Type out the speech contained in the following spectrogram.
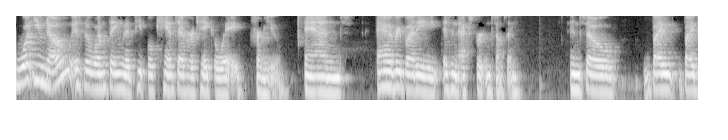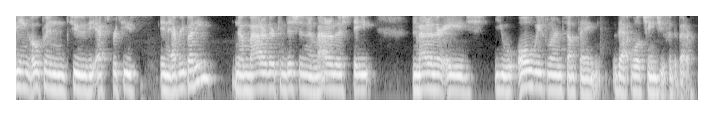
what you know is the one thing that people can't ever take away from you. And everybody is an expert in something. And so by by being open to the expertise in everybody, no matter their condition, no matter their state, no matter their age, you will always learn something that will change you for the better.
